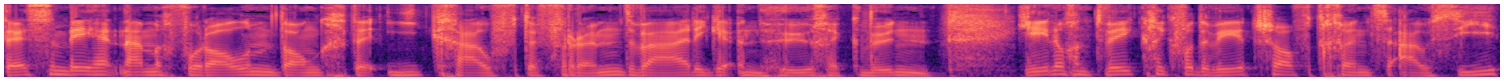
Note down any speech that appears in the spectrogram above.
Die SMB hat nämlich vor allem dank der eingekauften Fremdwährungen einen hohen Gewinn. Je nach Entwicklung der Wirtschaft könnte es auch sein,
